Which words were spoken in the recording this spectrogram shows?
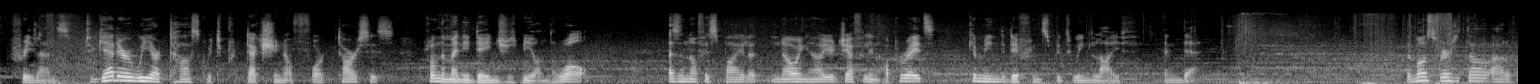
Freelance. Together we are tasked with the protection of Fort Tarsis from the many dangers beyond the wall. As a novice pilot, knowing how your javelin operates can mean the difference between life and death. The most versatile out of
